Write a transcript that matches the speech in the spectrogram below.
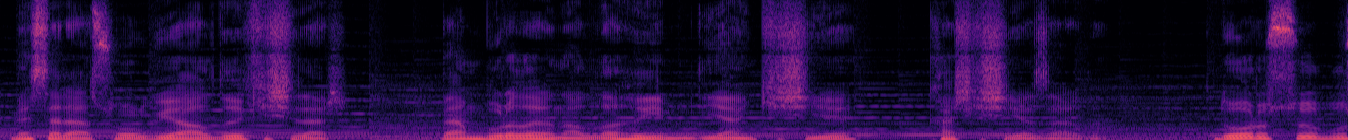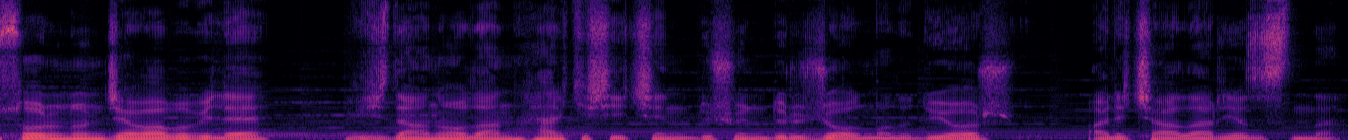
Mesela sorguya aldığı kişiler ben buraların Allah'ıyım diyen kişiyi kaç kişi yazardı? Doğrusu bu sorunun cevabı bile vicdanı olan her kişi için düşündürücü olmalı diyor Ali Çağlar yazısında.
